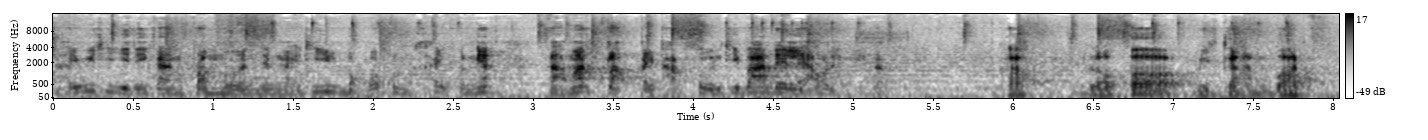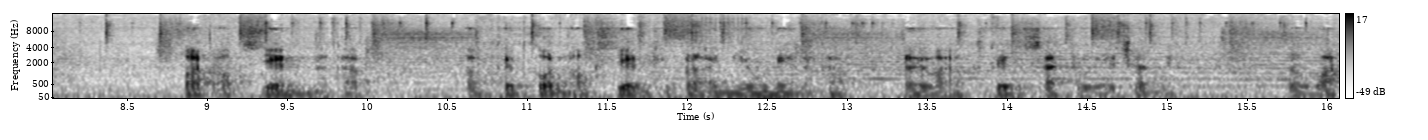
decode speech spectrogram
ใช้วิธีในการประเมินยังไงที่บอกว่าคนไข้คนเนี้ยสามารถกลับไปพักฟื้นที่บ้านได้แล้วอะไรอย่างเงี้ยครับ ครับ เราก็มีการวัด วัดออกซิเจนนะครับความเข้มข้นออกซิเจนที่ปลายนิ้วเนี่ยนะครับเรียกว่าออกซิเจน saturation เนี่ยเราวัด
